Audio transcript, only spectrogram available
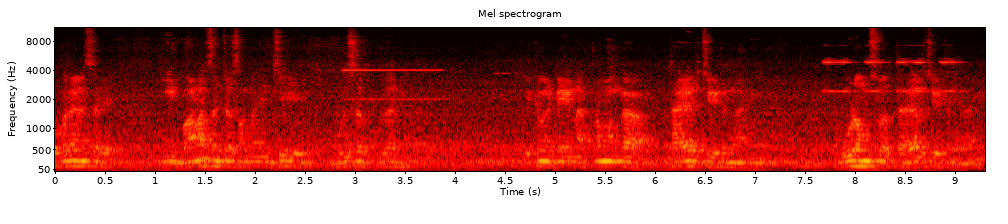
ఎవరైనా సరే ఈ బాణాసంచా సంబంధించి ముడి సరుకు కానీ ఎటువంటి అయినా అక్రమంగా తయారు చేయడం కానీ గూడౌన్స్లో తయారు చేయడం కానీ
